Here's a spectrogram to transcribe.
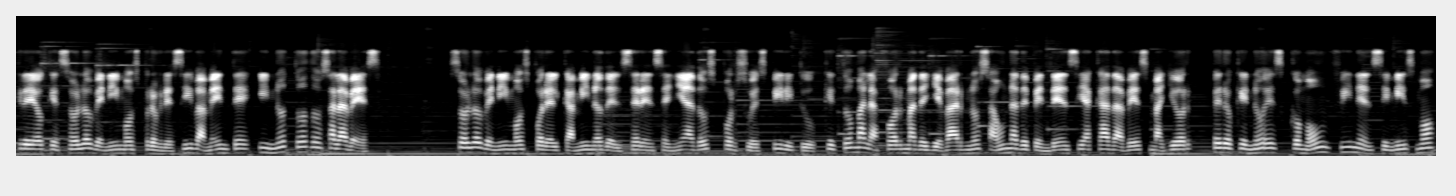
Creo que solo venimos progresivamente, y no todos a la vez. Solo venimos por el camino del ser enseñados por su espíritu, que toma la forma de llevarnos a una dependencia cada vez mayor, pero que no es como un fin en sí mismo,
